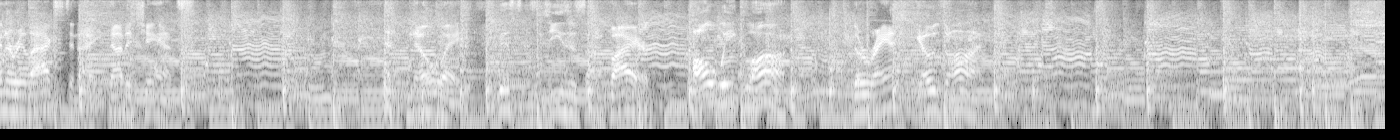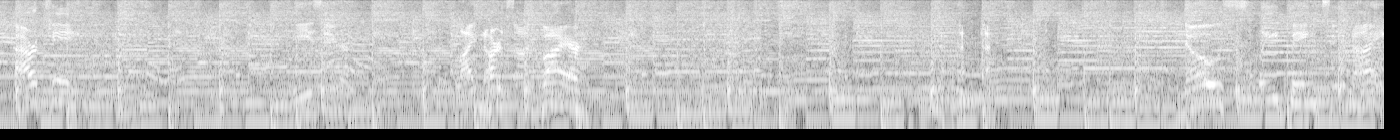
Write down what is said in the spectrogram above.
To relax tonight. Not a chance. no way. This is Jesus on fire. All week long, the rant goes on. Our King. He's here. Lighting hearts on fire. no sleeping tonight.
